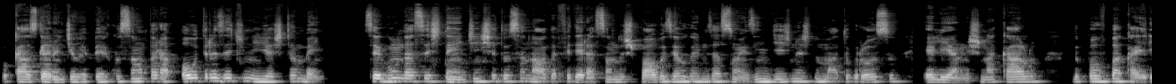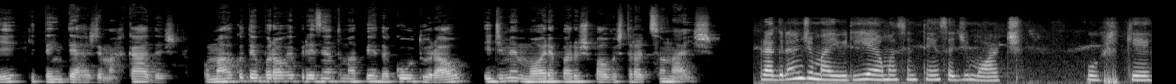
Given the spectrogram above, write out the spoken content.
O caso garantiu repercussão para outras etnias também. Segundo a assistente institucional da Federação dos Povos e Organizações Indígenas do Mato Grosso, Eliane Chinacalo, do povo Bacairi, que tem terras demarcadas, o marco temporal representa uma perda cultural e de memória para os povos tradicionais. Para a grande maioria é uma sentença de morte, porque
